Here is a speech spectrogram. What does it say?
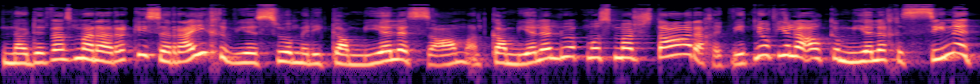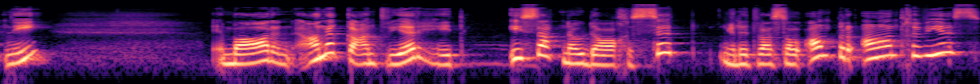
Nou, dit was maar een rikkiese rij gewees so met die kamele saam, want kamele loop ons maar starig. Ek weet nie of julle al kamele gesien het nie. Maar aan die ander kant weer het Isaac nou daar gesit en het was al amper aand gewees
